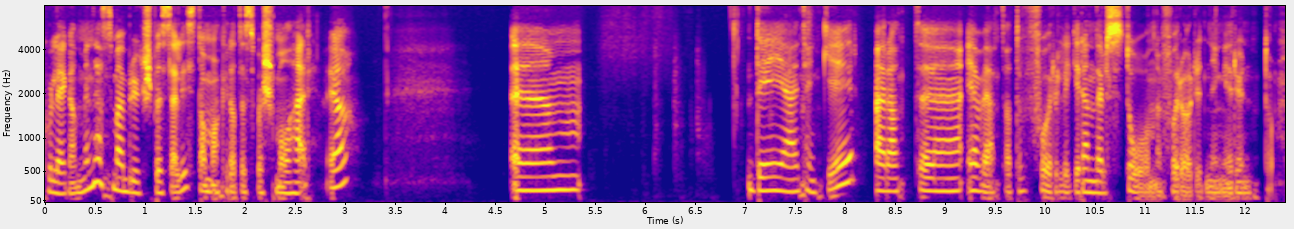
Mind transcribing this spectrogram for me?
kollegaen min, som er brukerspesialist, om akkurat det spørsmålet her. Ja. Um, det jeg tenker, er at uh, jeg vet at det foreligger en del stående forordninger rundt om.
